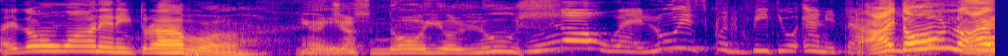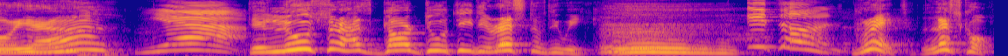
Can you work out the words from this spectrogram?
I don't want any trouble. You just know you'll lose. No way. Luis could beat you anytime. I don't know. I, Oh, yeah? yeah. The loser has guard duty the rest of the week. It's on. Great, let's go.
